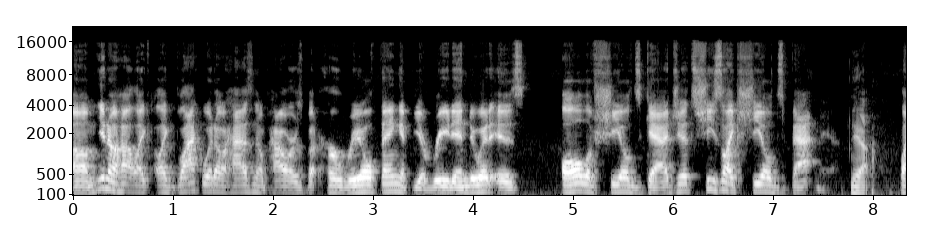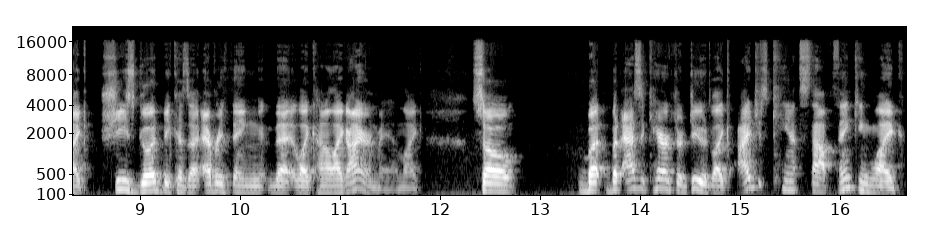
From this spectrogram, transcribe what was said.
Um, you know how like like Black Widow has no powers, but her real thing, if you read into it, is all of Shield's gadgets. She's like Shield's Batman. Yeah. Like she's good because of everything that like kind of like Iron Man. Like so, but but as a character, dude, like I just can't stop thinking like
